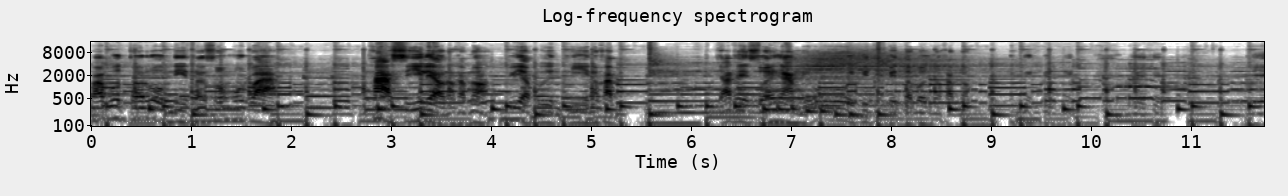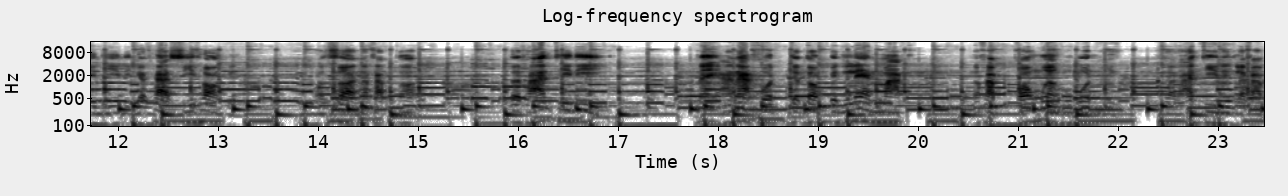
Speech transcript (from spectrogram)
พระพุทธรูปนี่ถ้าสมมุติว่าท่าสีแล้วนะครับเนาะเพียพื้นที่นะครับจัดให้สวยงามนี่โอ้ยคือจะเป็นตะเบิงนะครับเนาะเจดีนี่ก็ท่าสีทองขึ้นอดซ่อนนะครับเนาะ ถานที่นี้ในอนาคตจะต้องเป็นแลนด์มาร์คนะครับของเมืองอุบลอีกสถานที่หนึ่งแหละครับ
